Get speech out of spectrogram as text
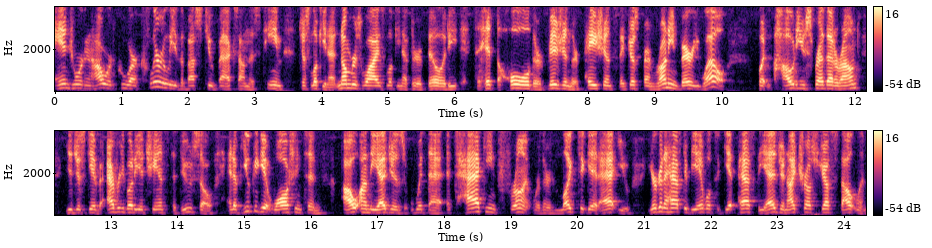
and Jordan Howard, who are clearly the best two backs on this team, just looking at numbers wise, looking at their ability to hit the hole, their vision, their patience. They've just been running very well. But how do you spread that around? You just give everybody a chance to do so. And if you could get Washington out on the edges with that attacking front where they'd like to get at you, you're going to have to be able to get past the edge. And I trust Jeff Stoutland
